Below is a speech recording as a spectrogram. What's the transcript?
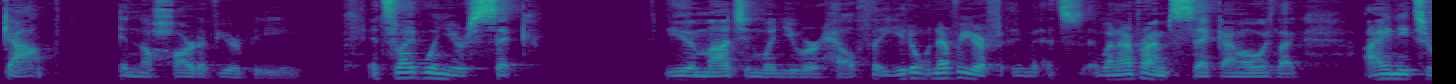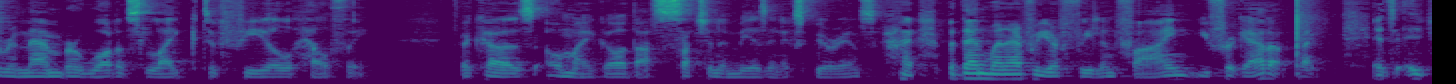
gap in the heart of your being. It's like when you're sick. You imagine when you were healthy. You don't. Whenever you're. It's whenever I'm sick, I'm always like, I need to remember what it's like to feel healthy because oh my god that's such an amazing experience. But then whenever you're feeling fine you forget it. Like it's it,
